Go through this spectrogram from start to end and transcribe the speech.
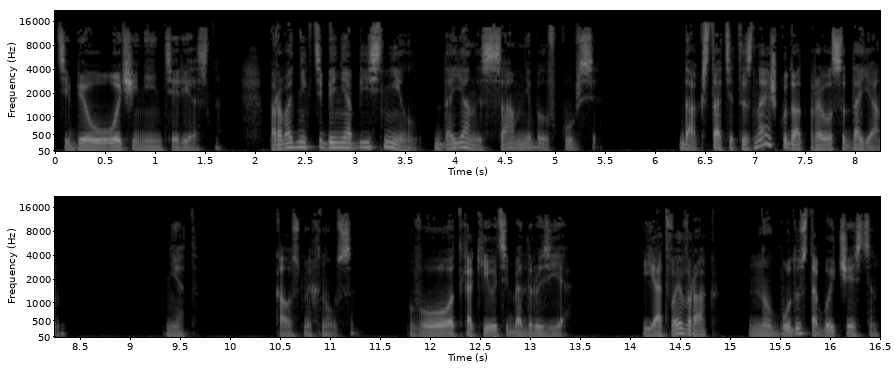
Тебе очень неинтересно. Проводник тебе не объяснил, Даян и сам не был в курсе. Да, кстати, ты знаешь, куда отправился Даян? Нет. Ка усмехнулся. Вот какие у тебя друзья. Я твой враг, но буду с тобой честен.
